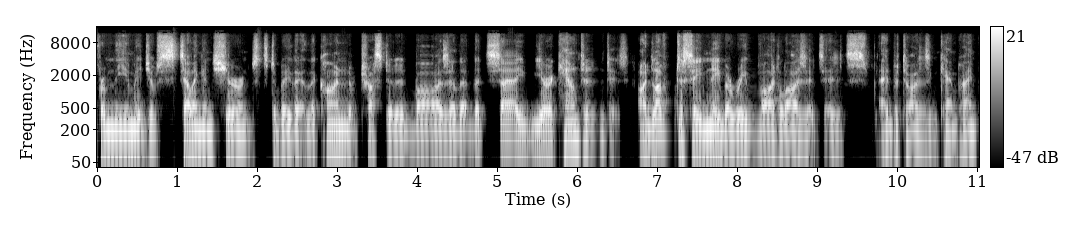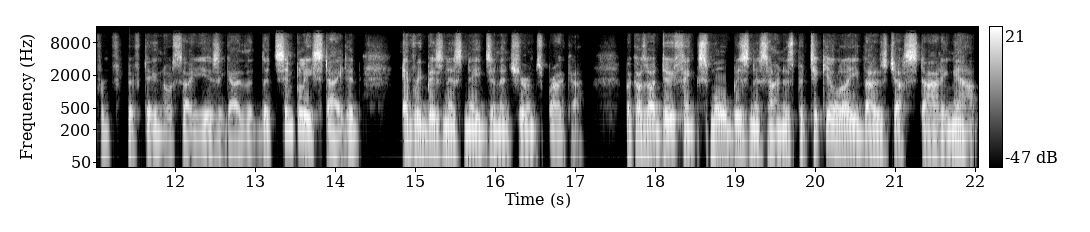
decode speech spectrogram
from the image of selling insurance to be the, the kind of trusted advisor that, that, say, your accountant is. I'd love to see NIBA revitalise its, its advertising campaign from 15 or so years ago that, that simply stated every business needs an insurance broker because I do think small business owners, particularly those just starting out,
